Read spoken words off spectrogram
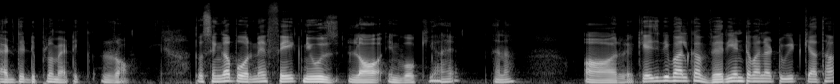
at the diplomatic row तो सिंगापुर ने फेक न्यूज़ लॉ इन्वोक किया है है ना? और केजरीवाल का वेरिएंट वाला ट्वीट क्या था?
